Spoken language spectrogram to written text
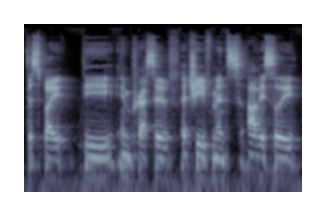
despite the impressive achievements. Obviously,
